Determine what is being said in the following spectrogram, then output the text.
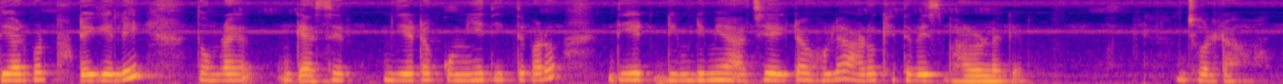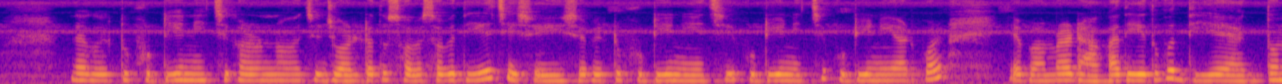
দেওয়ার পর ফুটে গেলেই তোমরা গ্যাসের ইয়েটা কমিয়ে দিতে পারো। দিয়ে ডিম ডিমিয়ে আছে এটা হলে আরও খেতে বেশ ভালো লাগে। ঝোলটা দেখো একটু ফুটিয়ে নিচ্ছি কারণ হচ্ছে জলটা তো সবে সবে দিয়েছি, সেই হিসেবে একটু ফুটিয়ে নিয়েছি, ফুটিয়ে নিচ্ছি। ফুটিয়ে নেওয়ার পর এরপর আমরা ঢাকা দিয়ে দেবো, দিয়ে একদম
